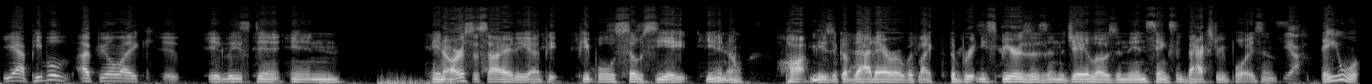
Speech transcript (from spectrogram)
Yeah, people. I feel like it, at least in in in our society, uh, pe- people associate you know pop music of that era with like the Britney Spearses and the J Lo's and the NSYNCs and Backstreet Boys, and Yeah, they were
